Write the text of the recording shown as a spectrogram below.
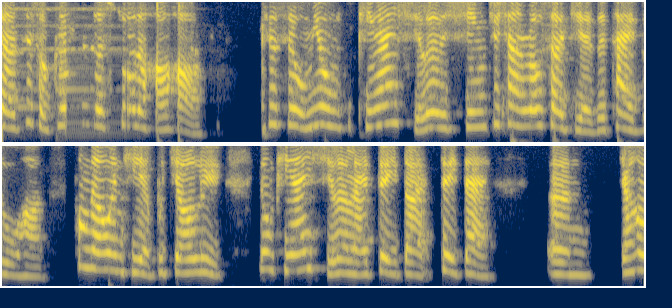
这首歌真的说的好好，就是我们用平安喜乐的心，就像 Rosa 姐的态度哈，碰到问题也不焦虑，用平安喜乐来对待对待，嗯，然后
